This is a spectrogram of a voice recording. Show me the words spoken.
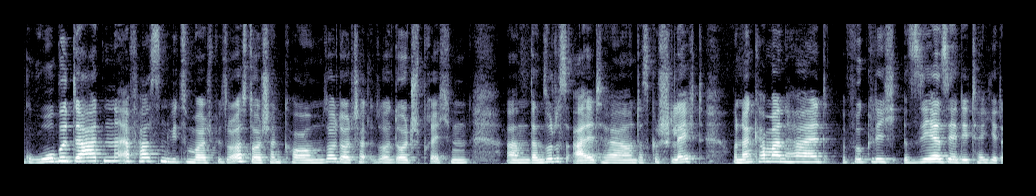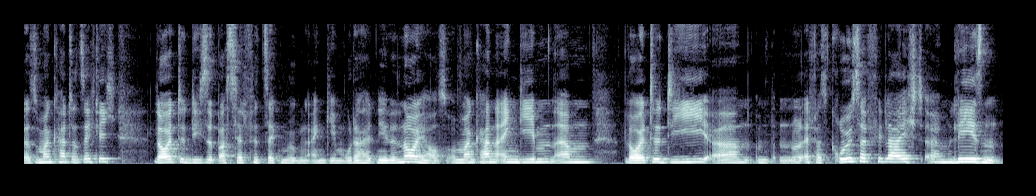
grobe Daten erfassen, wie zum Beispiel soll aus Deutschland kommen, soll Deutsch, soll Deutsch sprechen, ähm, dann so das Alter und das Geschlecht. Und dann kann man halt wirklich sehr, sehr detailliert, also man kann tatsächlich Leute, die Sebastian Fitzek mögen, eingeben oder halt Nele Neuhaus. Und man kann eingeben ähm, Leute, die ähm, etwas größer vielleicht ähm, lesen.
